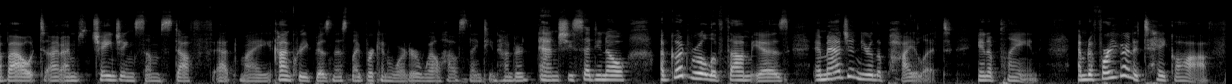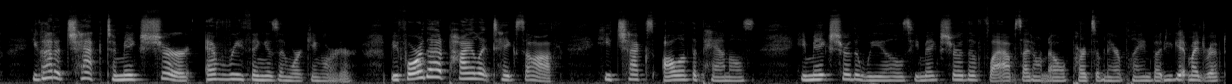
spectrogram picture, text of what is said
about I'm changing some stuff at my concrete business, my brick and mortar well house 1900. And she said, you know, a good rule of thumb is imagine you're the pilot in a plane, and before you're going to take off, You got to check to make sure everything is in working order. Before that pilot takes off, he checks all of the panels. He makes sure the wheels, he makes sure the flaps, I don't know, parts of an airplane, but you get my drift.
